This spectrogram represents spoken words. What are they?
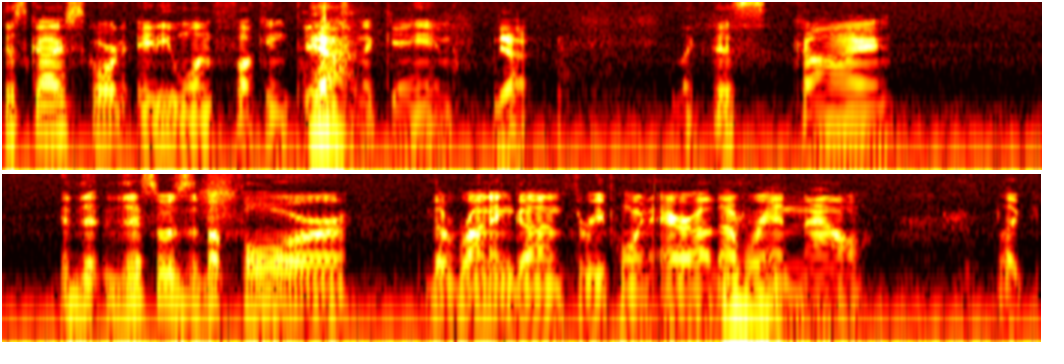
this guy scored 81 fucking points yeah. in a game. Yeah. Like this guy. Th- this was before the run and gun three point era that mm-hmm. we're in now. Like,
